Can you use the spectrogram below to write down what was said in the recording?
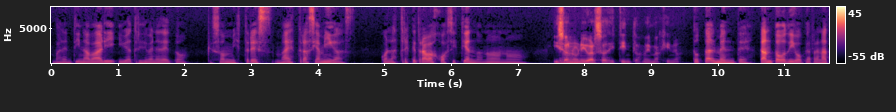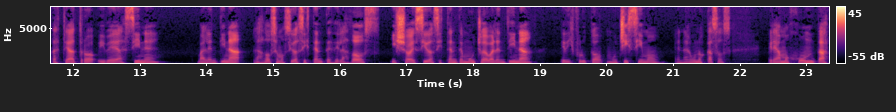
Valentina Bari y Beatriz de Benedetto, que son mis tres maestras y amigas, con las tres que trabajo asistiendo, no, no. Y son universos distintos, me imagino. Totalmente. Tanto digo que Renata es teatro y Bea cine, Valentina, las dos hemos sido asistentes de las dos y yo he sido asistente mucho de Valentina, que disfruto muchísimo. En algunos casos creamos juntas,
